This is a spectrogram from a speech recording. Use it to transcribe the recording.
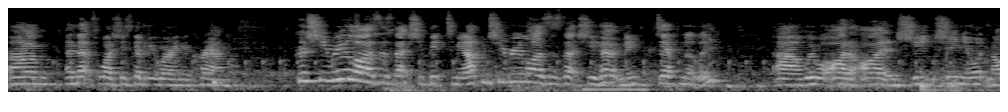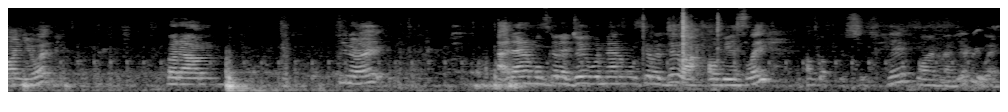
Um, and that's why she's going to be wearing a crown. Because she realises that she picked me up and she realises that she hurt me, definitely. Uh, we were eye to eye and she, she knew it and I knew it. But, um, you know, an animal's going to do what an animal's going to do, obviously. I've got this hair flying around everywhere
